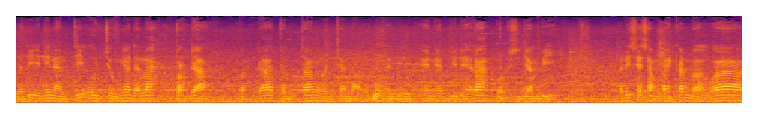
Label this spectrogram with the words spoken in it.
Jadi ini nanti ujungnya adalah perda. Perda tentang rencana umum energi daerah Provinsi Jambi Tadi saya sampaikan bahwa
